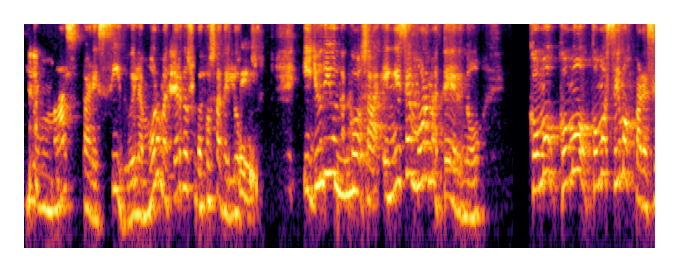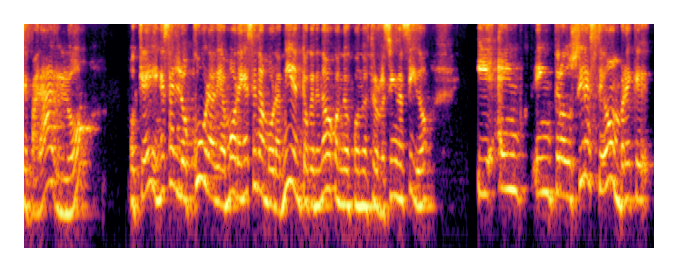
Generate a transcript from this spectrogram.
Lo más parecido. El amor materno es una cosa de locos. Y yo digo una cosa, en ese amor materno, ¿cómo, cómo, cómo hacemos para separarlo? ¿Ok? En esa locura de amor, en ese enamoramiento que tenemos con, con nuestro recién nacido, y e, e introducir a este hombre que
